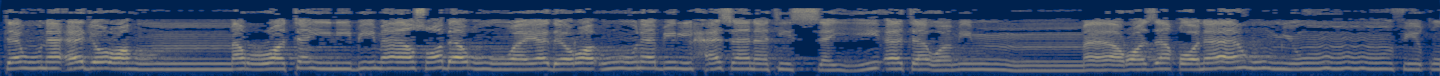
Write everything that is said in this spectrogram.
يؤتون أجرهم مرتين بما صبروا ويدرؤون بالحسنة السيئة ومما رزقناهم ينفقون.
